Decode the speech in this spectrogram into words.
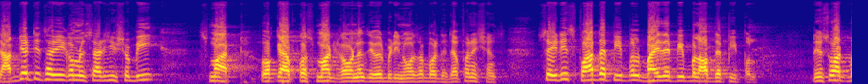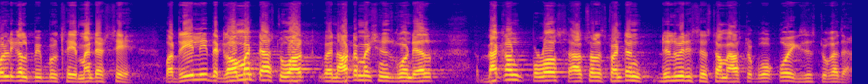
The objectives of e-government strategy should be smart. Okay, of course, smart governance, everybody knows about the definitions. So it is for the people, by the people, of the people. This is what political people say, mandates say. But really, the government has to work when automation is going to help. Backend flows as well as front-end delivery system has to co- coexist together.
